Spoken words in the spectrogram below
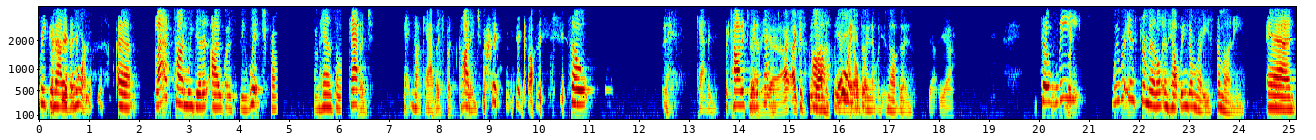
freaked them out even more. Uh, last time we did it, I was the witch from from Hansel Cabbage, not cabbage, but cottage. It. So cabbage, the cottage made yeah, of cabbage. Yeah, I, I could see. I Uh, could see how you boy, oh boy, that would cute. smell good. Yeah, yeah. So we we were instrumental in helping them raise the money, and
